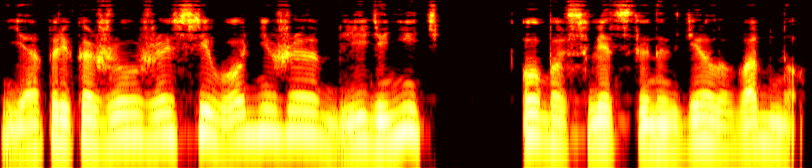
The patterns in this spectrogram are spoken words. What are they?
Я прикажу уже сегодня же объединить оба следственных дела в одно.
